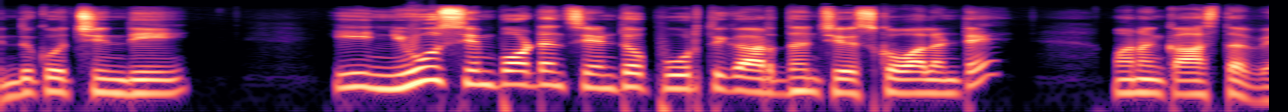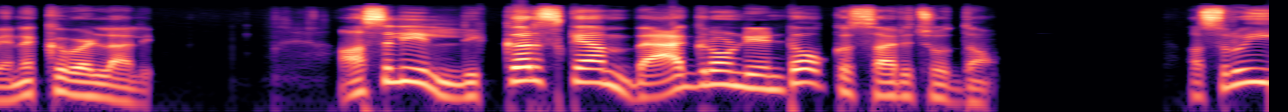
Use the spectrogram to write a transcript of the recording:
ఎందుకొచ్చింది? ఈ న్యూస్ ఇంపార్టెన్స్ ఏంటో పూర్తిగా అర్థం చేసుకోవాలంటే మనం కాస్త వెనక్కి వెళ్ళాలి. అసలు ఈ లిక్కర్ స్కామ్ బ్యాక్గ్రౌండ్ ఏంటో ఒక్కసారి చూద్దాం. అసలు ఈ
